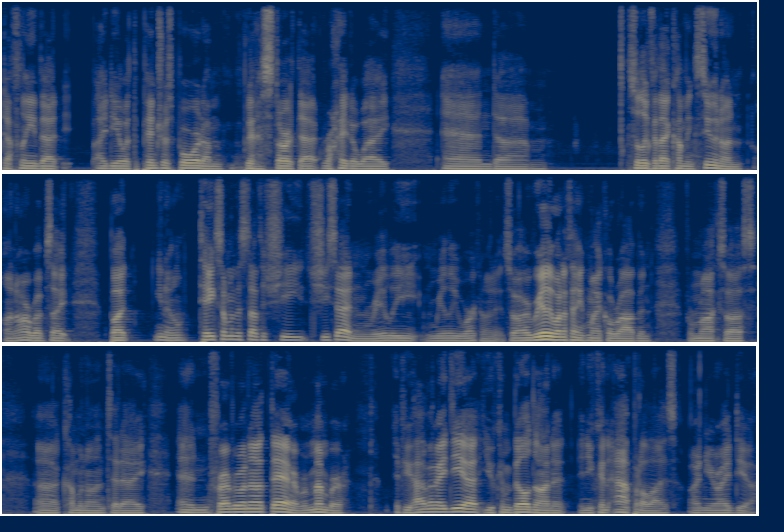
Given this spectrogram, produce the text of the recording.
definitely that idea with the pinterest board i'm going to start that right away and um, so look for that coming soon on on our website. But you know, take some of the stuff that she she said and really really work on it. So I really want to thank Michael Robin from Rocksauce uh, coming on today, and for everyone out there, remember. If you have an idea, you can build on it and you can capitalize on your idea.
